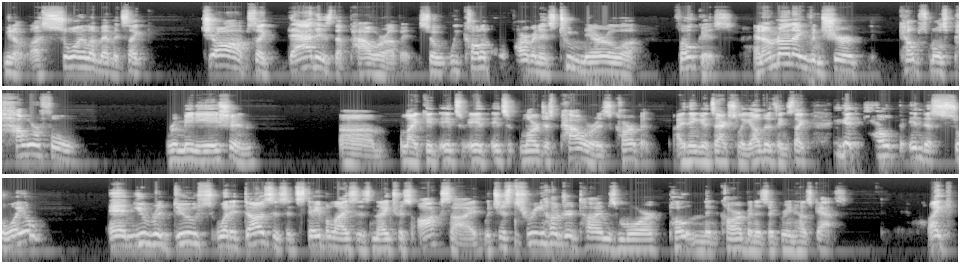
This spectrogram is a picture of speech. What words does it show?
you know, a soil amendments, like jobs, like that is the power of it. So we call it blue carbon, it's too narrow a focus. And I'm not even sure kelp's most powerful remediation, um, like it, its it, its largest power is carbon. I think it's actually other things. Like you get kelp into soil and you reduce what it does is it stabilizes nitrous oxide, which is 300 times more potent than carbon as a greenhouse gas. Like,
